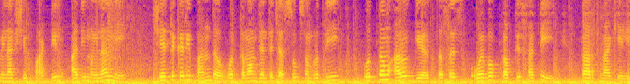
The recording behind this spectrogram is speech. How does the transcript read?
मीनाक्षी पाटील आदी महिलांनी शेतकरी बांधव व तमाम जनतेच्या सुख समृद्धी उत्तम आरोग्य तसेच वैभव प्राप्तीसाठी प्रार्थना केली.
